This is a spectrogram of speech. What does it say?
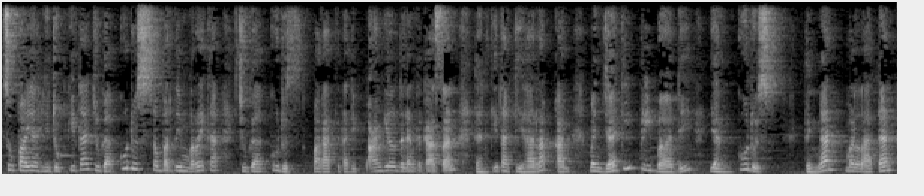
Supaya hidup kita juga kudus seperti mereka juga kudus. Maka kita dipanggil dengan kekasan dan kita diharapkan menjadi pribadi yang kudus. Dengan meladan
